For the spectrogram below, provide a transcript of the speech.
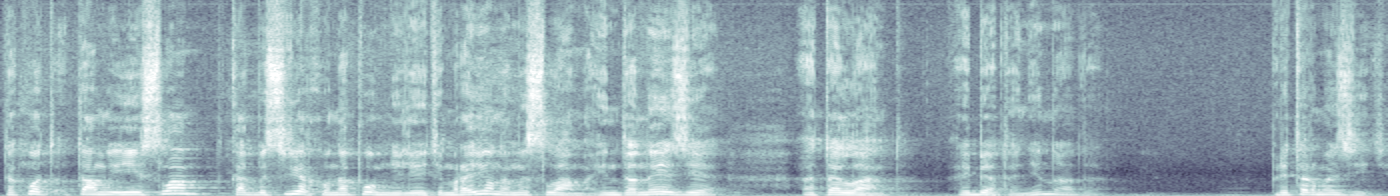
Так вот, там и ислам, как бы сверху напомнили этим районам ислама, Индонезия, э, Таиланд. Ребята, не надо. Притормозите.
